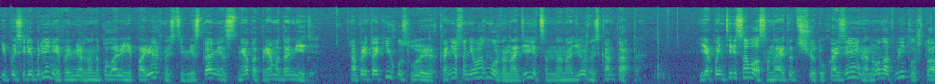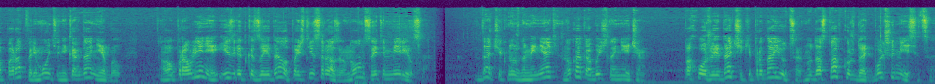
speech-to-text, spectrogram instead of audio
и посеребрение примерно на половине поверхности местами снято прямо до меди. А при таких условиях, конечно, невозможно надеяться на надежность контакта. Я поинтересовался на этот счет у хозяина, но он ответил, что аппарат в ремонте никогда не был, а управление изредка заедало почти сразу, но он с этим мирился. Датчик нужно менять, но как обычно нечем. Похожие датчики продаются, но доставку ждать больше месяца.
